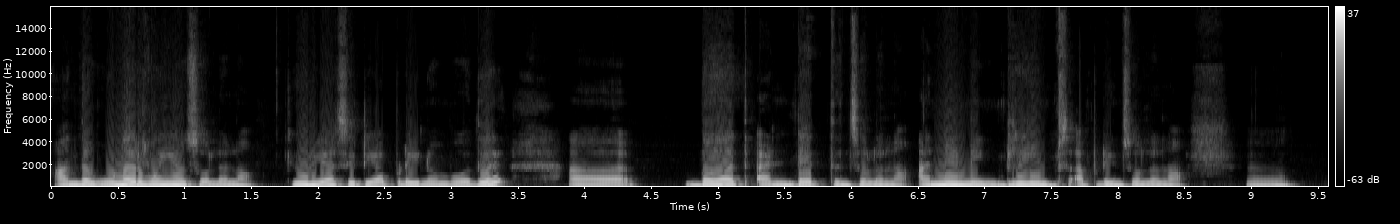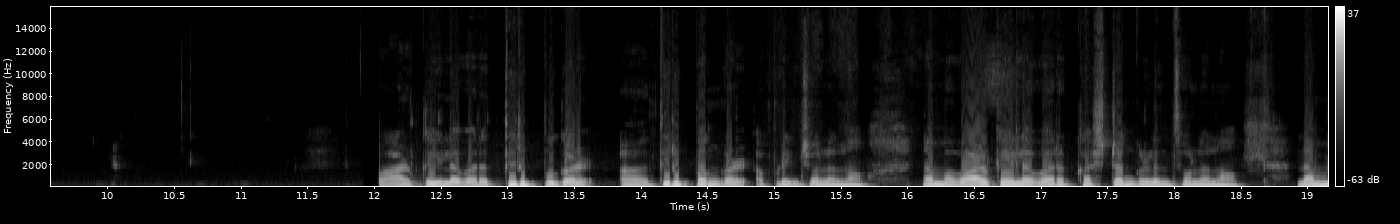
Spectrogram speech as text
அந்த உணர்வையும் சொல்லலாம். க்யூரியாசிட்டி அப்படின்னும் போது பேர்த் அண்ட் டெத்துன்னு சொல்லலாம். அன்இன்னிங் ட்ரீம்ஸ் அப்படின்னு சொல்லலாம். வாழ்க்கையில் வர திருப்புகள் திருப்பங்கள் அப்படின்னு சொல்லலாம். நம்ம வாழ்க்கையில் வர கஷ்டங்கள்னு சொல்லலாம். நம்ம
